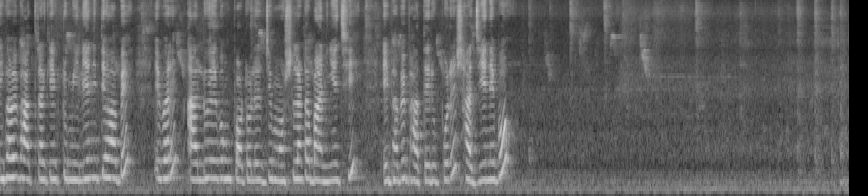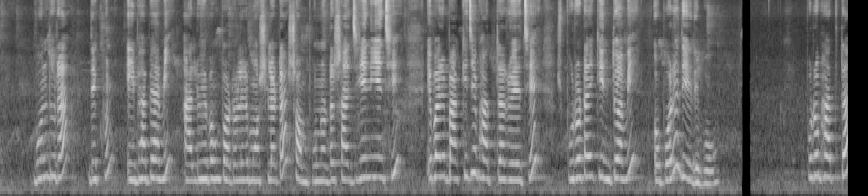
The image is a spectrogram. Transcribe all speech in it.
এইভাবে ভাতটাকে একটু মিলিয়ে নিতে হবে। এবারে আলু এবং পটলের যে মশলাটা বানিয়েছি, এইভাবে ভাতের উপরে সাজিয়ে নেব। বন্ধুরা, দেখুন, এইভাবে আমি আলু এবং পটলের মশলাটা সম্পূর্ণটা সাজিয়ে নিয়েছি। এবারে বাকি যে ভাতটা রয়েছে, পুরোটাই কিন্তু আমি ওপরে দিয়ে দেব। পুরো ভাতটা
